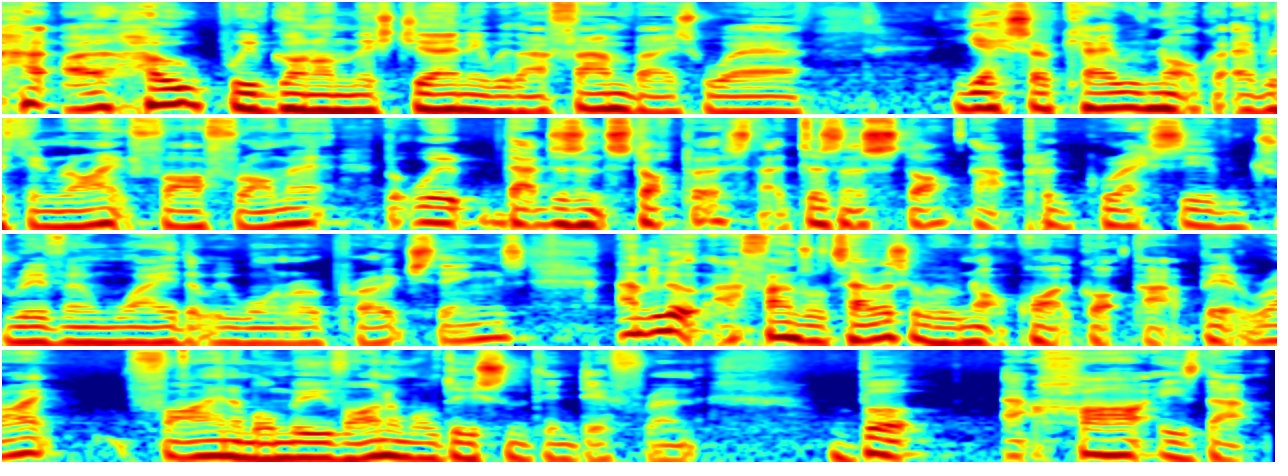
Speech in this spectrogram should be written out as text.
I hope we've gone on this journey with our fan base where yes, okay, we've not got everything right, far from it, but that doesn't stop us. That doesn't stop that progressive, driven way that we want to approach things. And look, our fans will tell us if we've not quite got that bit right, fine, and we'll move on and we'll do something different. But at heart is that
